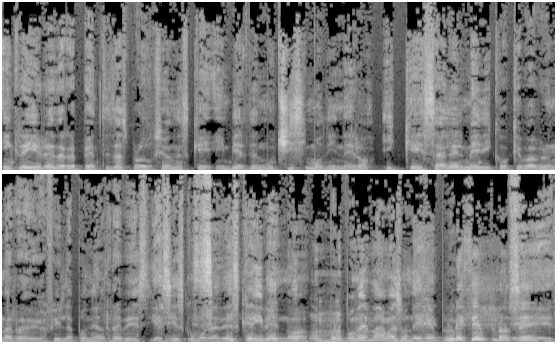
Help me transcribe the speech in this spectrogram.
increíble de repente estas producciones que invierten muchísimo dinero y que sale el médico que va a ver una radiografía y la pone al revés y así es como la describen, ¿no? Por poner nada más un ejemplo. Un ejemplo, sí. Eh,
